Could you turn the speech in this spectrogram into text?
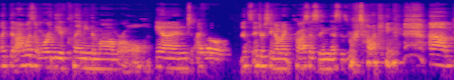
like that I wasn't worthy of claiming the mom role. And I felt that's interesting. I'm like processing this as we're talking. Um,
